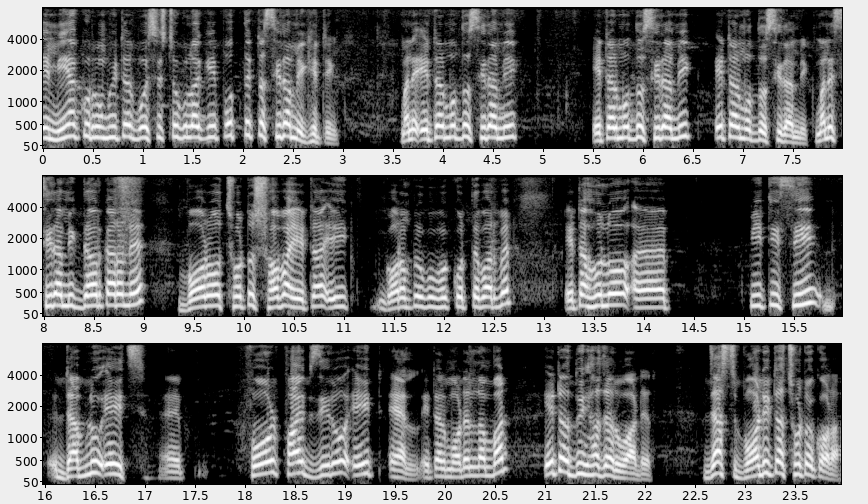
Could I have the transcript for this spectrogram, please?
এই মিয়াকো রুম হিটার বৈশিষ্ট্যগুলো কি প্রত্যেকটা সিরামিক হিটিং? মানে এটার মধ্যে সিরামিক, এটার মধ্যে সিরামিক, এটার মধ্যে সিরামিক। মানে সিরামিক দেওয়ার কারণে বড়, ছোট সবাই এটা এই গরমটা উপভোগ করতে পারবেন। এটা হলো PTC W H four five zero eight L এটার মডেল নাম্বার এটা দুই হাজার ওয়ার্ডের। জাস্ট বডিটা ছোট করা।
